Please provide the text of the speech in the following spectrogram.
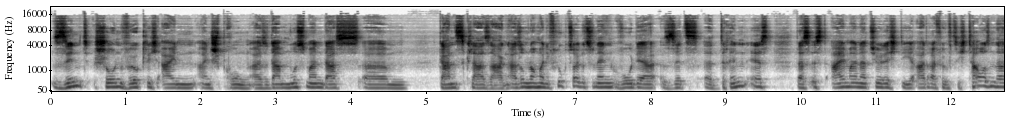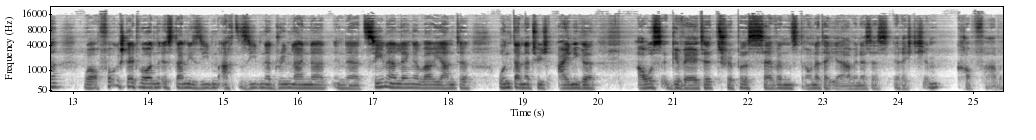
sind schon wirklich ein, ein Sprung. Also da muss man das... Ähm, ganz klar sagen. Also um nochmal die Flugzeuge zu nennen, wo der Sitz äh, drin ist. Das ist einmal natürlich die A350-1000er, wo auch vorgestellt worden ist, dann die 787er Dreamliner in der 10er Länge Variante und dann natürlich einige ausgewählte 777s, 300er ER, wenn ich das richtig im Kopf habe.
